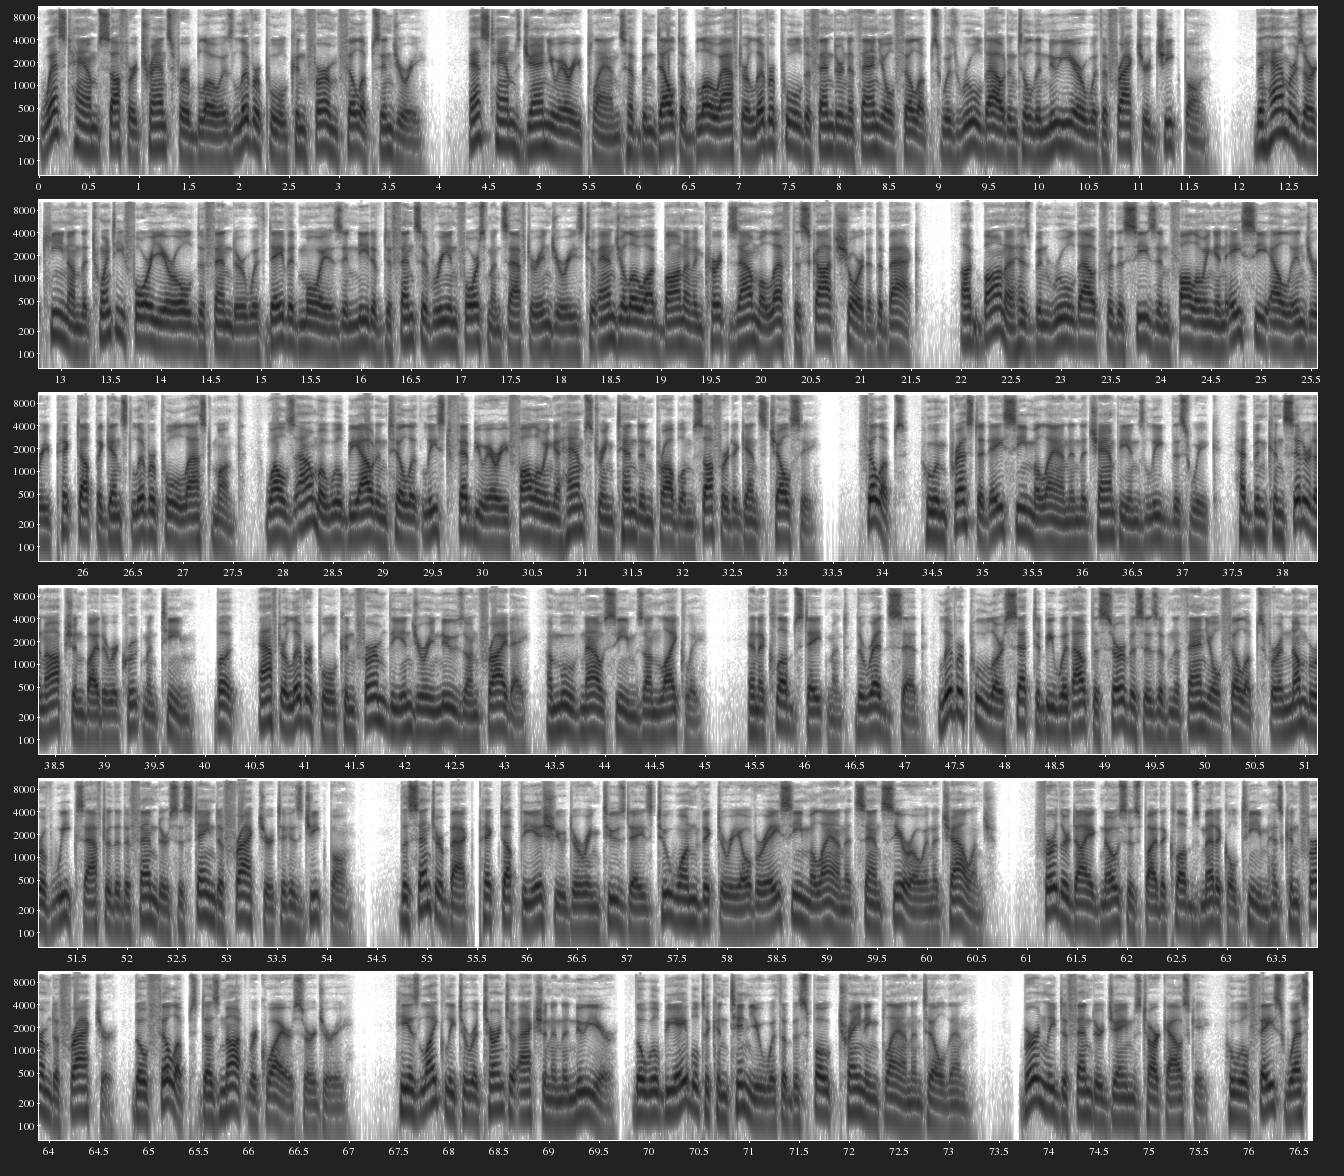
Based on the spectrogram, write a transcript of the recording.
West Ham suffer transfer blow as Liverpool confirm Phillips' injury. West Ham's January plans have been dealt a blow after Liverpool defender Nathaniel Phillips was ruled out until the new year with a fractured cheekbone. The Hammers are keen on the 24-year-old defender with David Moyes in need of defensive reinforcements after injuries to Angelo Ogbonna and Kurt Zouma left the Scot short at the back. Ogbonna has been ruled out for the season following an ACL injury picked up against Liverpool last month, while Zouma will be out until at least February following a hamstring tendon problem suffered against Chelsea. Phillips, who impressed at AC Milan in the Champions League this week, had been considered an option by the recruitment team, but after Liverpool confirmed the injury news on Friday, a move now seems unlikely. In a club statement, the Reds said, Liverpool are set to be without the services of Nathaniel Phillips for a number of weeks after the defender sustained a fracture to his cheekbone. The centre-back picked up the issue during Tuesday's 2-1 victory over AC Milan at San Siro in a challenge. Further diagnosis by the club's medical team has confirmed a fracture, though Phillips does not require surgery. He is likely to return to action in the new year, though will be able to continue with a bespoke training plan until then. Burnley defender James Tarkowski, who will face West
